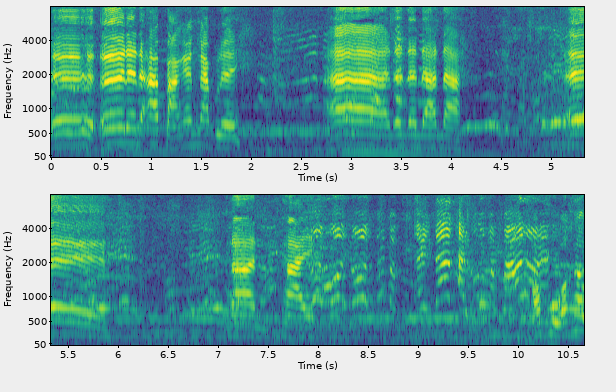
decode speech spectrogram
เออเออนั่นน่ะอาปากงับๆเลย อ่านั่นนั่นนั่นน่ะเออนั่นถ่ายโน่นโน่นได้แบบไอ้หน้าถ่ายรูปกับป๊าเอาหัวเข้า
